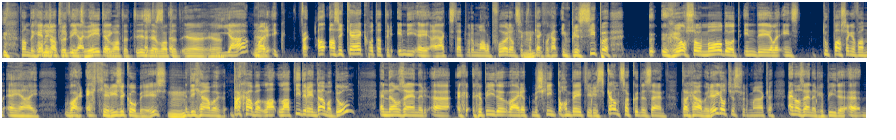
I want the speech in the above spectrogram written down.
van de Omdat we het niet ja, weten denk, wat het is, het en wat het, het... Ja, ja. ja maar ik, als ik kijk wat dat er in die AI-act staat, waar hem al op voorhand zegt van kijk, we gaan in principe grosso modo het indelen in toepassingen van AI waar echt geen risico bij is. Mhm. En die gaan we, dat gaan we, la, laat iedereen dat maar doen. En dan zijn er uh, gebieden waar het misschien toch een beetje riskant zou kunnen zijn. Daar gaan we regeltjes voor maken. En dan zijn er gebieden... Uh,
